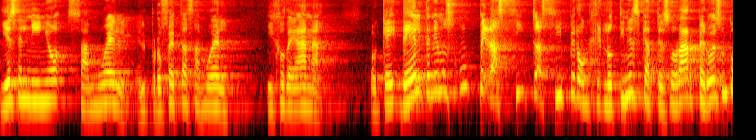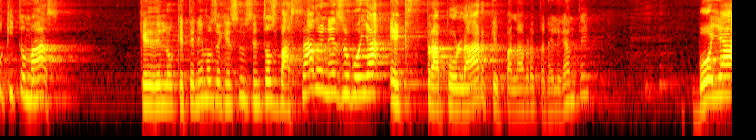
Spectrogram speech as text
y es el niño Samuel, el profeta Samuel, hijo de Ana. ¿ok? De él tenemos un pedacito así, pero que lo tienes que atesorar, pero es un poquito más que de lo que tenemos de Jesús. Entonces, basado en eso voy a extrapolar, qué palabra tan elegante, voy a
